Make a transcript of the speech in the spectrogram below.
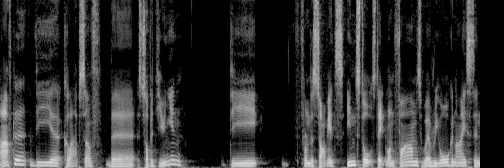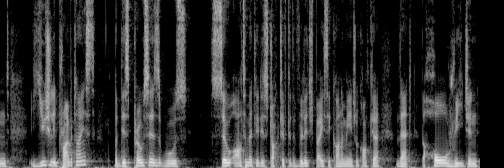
After the uh, collapse of the Soviet Union, the from the Soviets installed state-run farms were reorganized and usually privatized, but this process was so ultimately destructive to the village-based economy in Chukotka that the whole region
